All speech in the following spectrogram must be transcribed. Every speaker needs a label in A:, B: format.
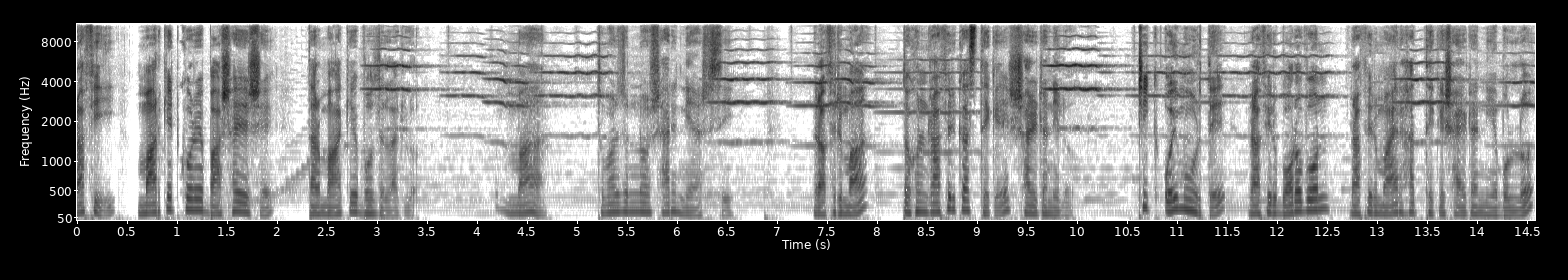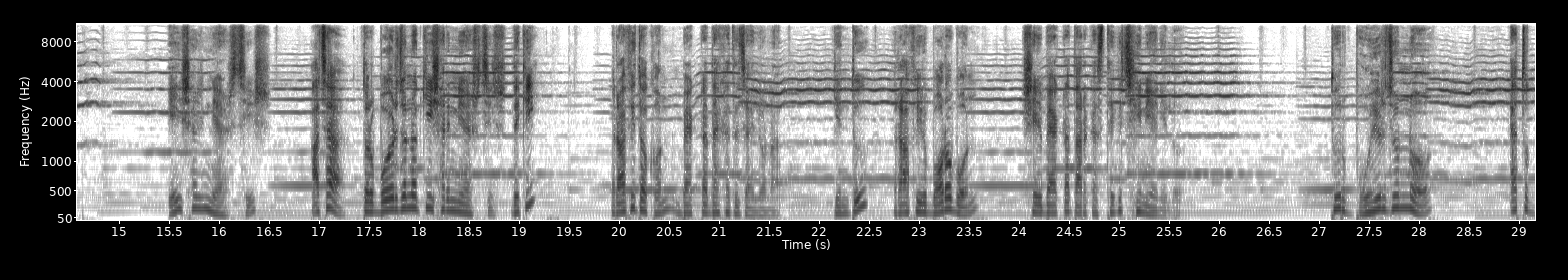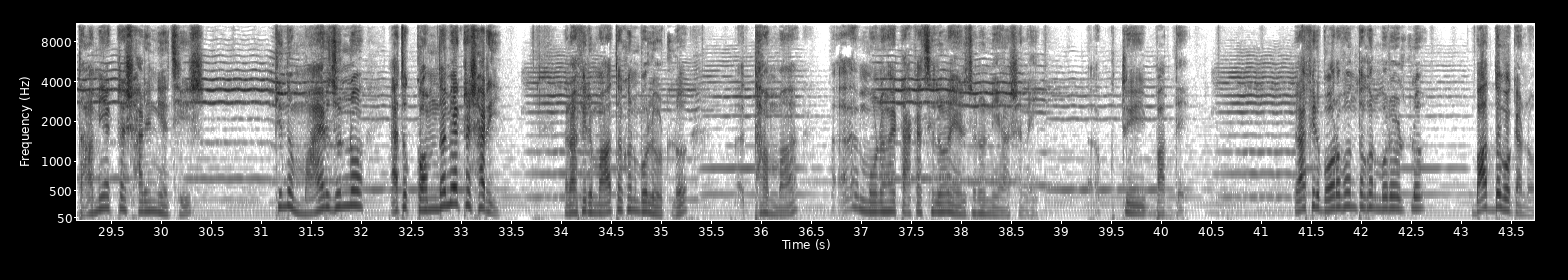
A: Rafi market করে বাসায় এসে তার মাকে বলতে লাগল, মা, তোমার জন্য শাড়ি নিয়ে আসছি। রাফির মা তখন রাফির কাছ থেকে শাড়িটা নিল। ঠিক ওই মুহূর্তে রাফির বড় বোন রাফির মায়ের হাত থেকে শাড়িটা নিয়ে বলল, এই শাড়ি নিয়ে আসছিস? আচ্ছা তোর বইয়ের জন্য কি শাড়ি নিয়ে আসছিস? দেখি। রাফি তখন ব্যাগটা দেখাতে চাইল না, কিন্তু রাফির বড় বোন সেই ব্যাগটা তার কাছ থেকে ছিনিয়ে নিল। তোর বউয়ের জন্য এত দামি একটা শাড়ি নিয়েছিস? কিন্তু মায়ের জন্য এত কম দামি একটা শাড়ি? রাফির মা তখন বলে উঠল থাম মা আহ, মনে হয় টাকা ছিল না এর জন্য নিয়ে আসা নেই। তুই বাদ দে। রাফির বড় বোন তখন বলে উঠল বাদ দেবো কেন?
